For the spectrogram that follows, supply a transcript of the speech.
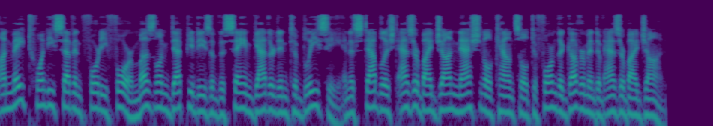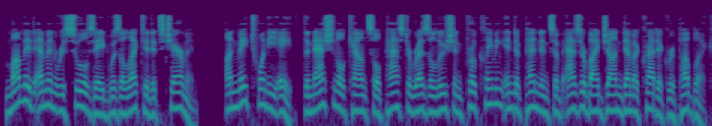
On May 27, 44 Muslim deputies of the Sejm gathered in Tbilisi and established Azerbaijan National Council to form the government of Azerbaijan. Mahmud Emin Rasulzade was elected its chairman. On May 28, the National Council passed a resolution proclaiming independence of Azerbaijan Democratic Republic.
